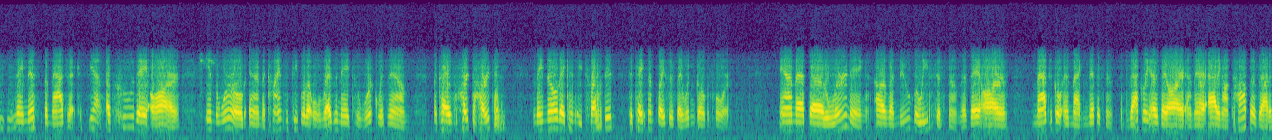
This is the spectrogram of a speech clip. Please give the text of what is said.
Mm-hmm. they miss the magic Yes. of who they are in the world and the kinds of people that will resonate to work with them because heart to heart they know they can be trusted to take them places they wouldn't go before. And that the learning of a new belief system that they are magical and magnificent exactly as they are, and they are adding on top of that a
